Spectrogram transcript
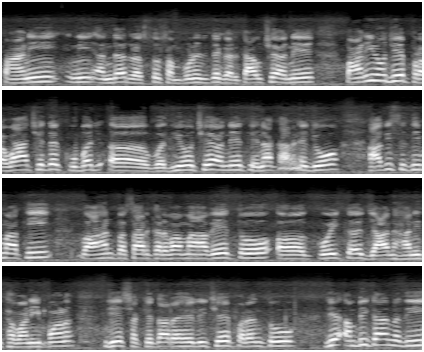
પાણીની અંદર રસ્તો સંપૂર્ણ રીતે ગરકાવ છે અને પાણીનો જે પ્રવાહ છે તે ખૂબ જ વધ્યો છે અને તેના કારણે જો આવી સ્થિતિમાંથી વાહન પસાર કરવામાં આવે તો કોઈક જાનહાનિ થવાની પણ જે શક્યતા રહેલી છે. પરંતુ જે અંબિકા નદી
